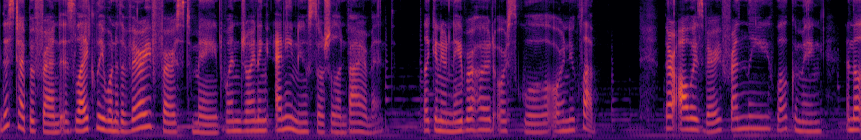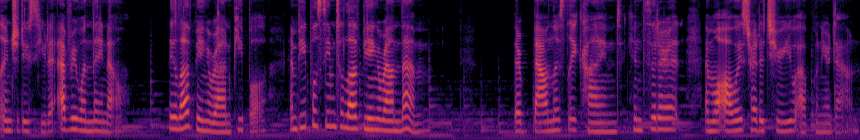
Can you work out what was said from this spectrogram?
This type of friend is likely one of the very first made when joining any new social environment, like a new neighborhood or school or a new club. They're always very friendly, welcoming, and they'll introduce you to everyone they know. They love being around people, and people seem to love being around them. They're boundlessly kind, considerate, and will always try to cheer you up when you're down.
